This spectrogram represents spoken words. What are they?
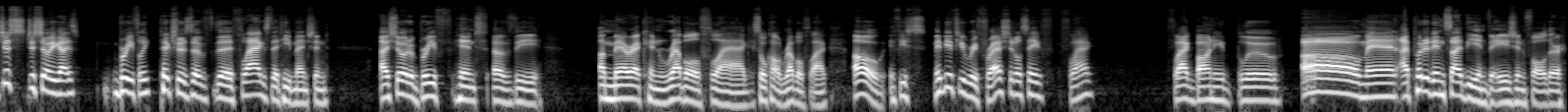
just just show you guys briefly pictures of the flags that he mentioned. I showed a brief hint of the American rebel flag, so-called rebel flag. Oh, if you maybe if you refresh, it'll say flag. Flag Bonnie blue. Oh man, I put it inside the invasion folder.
